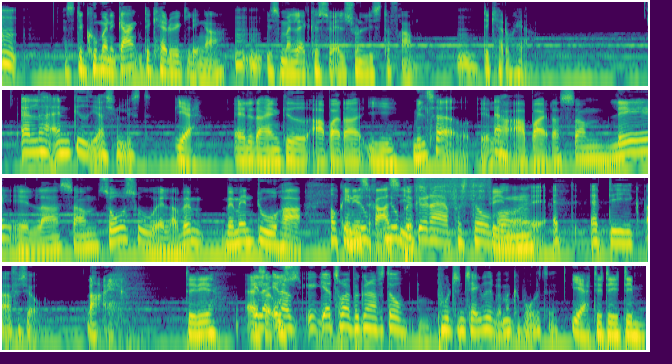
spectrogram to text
Mm. Altså, det kunne man i gang, det kan du ikke længere. Mm-mm. Ligesom man kan søge alle journalister frem. Mm. Det kan du her. Alle har angivet, jeg er journalist. Ja, alle, der har angivet, arbejder i militæret, eller Ja. arbejder som læge, eller som sosu, eller hvem, hvem end du har Okay, en nu, interesse nu i at begynder jeg at forstå, hvor, finde. øh, at, at det ikke bare er for sjov. Nej, det er det. Altså, eller, eller jeg tror, jeg begynder at forstå potentialet i, hvad man kan bruge det til. Ja, det er det. det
